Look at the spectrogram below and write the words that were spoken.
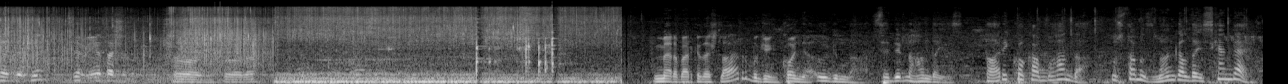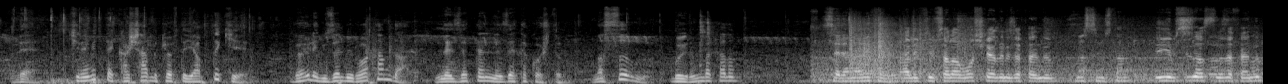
lezzeti zirveye taşıdık. Doğru, doğru. Merhaba arkadaşlar. Bugün Konya Ilgın'da Sedirlihan'dayız. Tarih kokan bu handa ustamız mangalda İskender ve kiremitte kaşarlı köfte yaptı ki böyle güzel bir ortamda lezzetten lezzete koştum. Nasıl mı? Buyurun bakalım. Selamünaleyküm. Aleykümselam, hoş geldiniz efendim. Nasılsın ustam? İyiyim, siz nasılsınız efendim?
